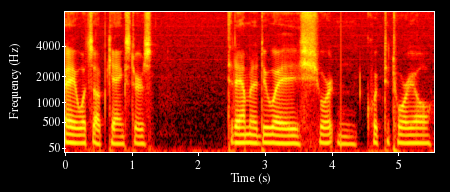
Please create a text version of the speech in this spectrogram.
Hey, what's up, gangsters? Today I'm going to do a short and quick tutorial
